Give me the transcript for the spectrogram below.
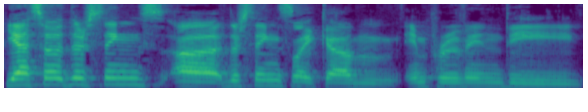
yeah. So there's things. Uh, there's things like um, improving the.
